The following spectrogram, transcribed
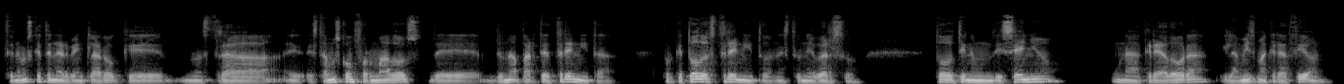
tenemos que tener bien claro que nuestra, eh, estamos conformados de, de, una parte trénita, porque todo es trénito en este universo. Todo tiene un diseño, una creadora y la misma creación.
